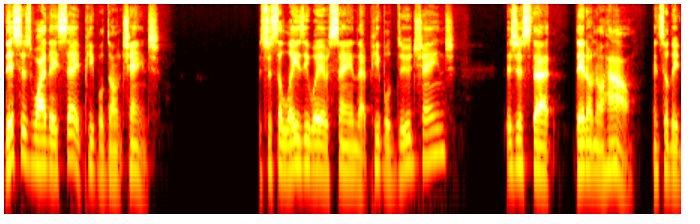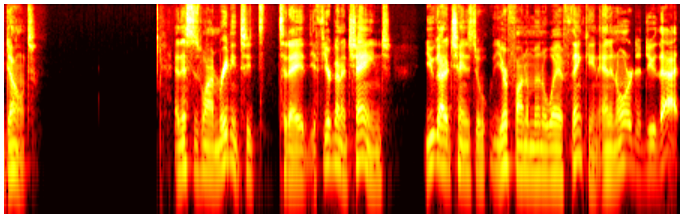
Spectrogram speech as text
This is why they say people don't change. It's just a lazy way of saying that people do change. It's just that they don't know how. And so they don't. And this is why I'm reading to today. If you're going to change, you got to change your fundamental way of thinking. And in order to do that,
